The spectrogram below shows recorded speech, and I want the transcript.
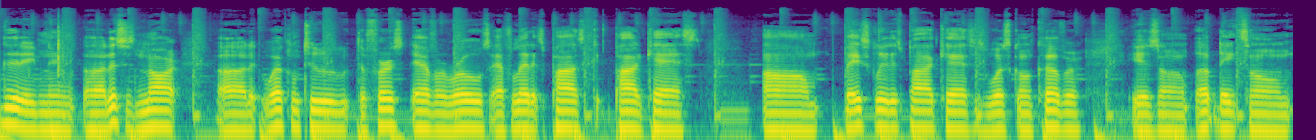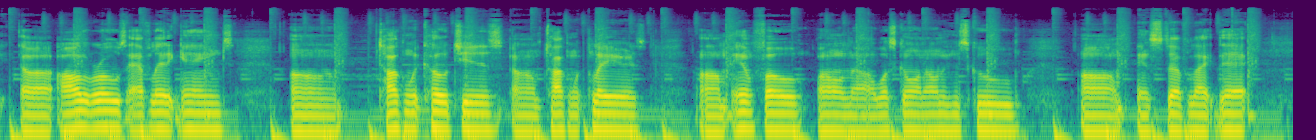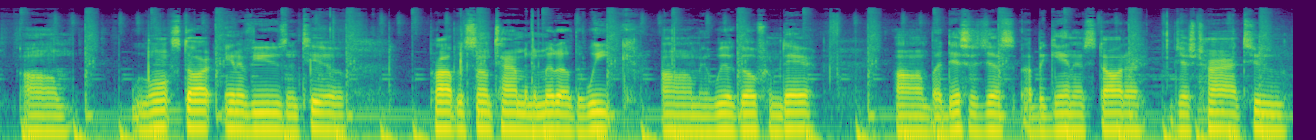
Good evening. Uh, this is Nart. Uh, welcome to the first ever Rose Athletics pos- podcast. Um, basically, this podcast is what's going to cover is um, updates on uh, all the Rose athletic games, um, talking with coaches, um, talking with players, um, info on uh, what's going on in the school, um, and stuff like that. We won't start interviews until probably sometime in the middle of the week, um, and we'll go from there. Um, but this is just a beginning starter, just trying to,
